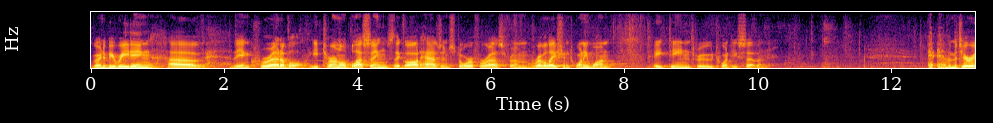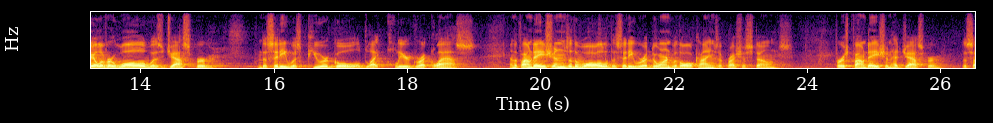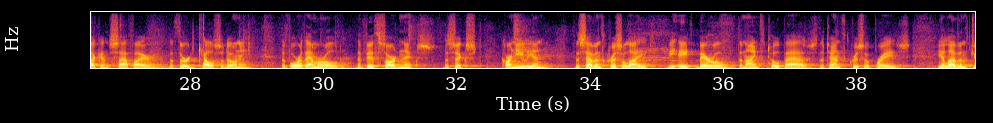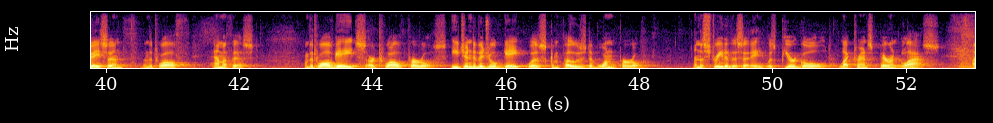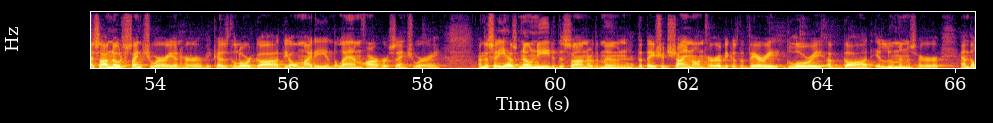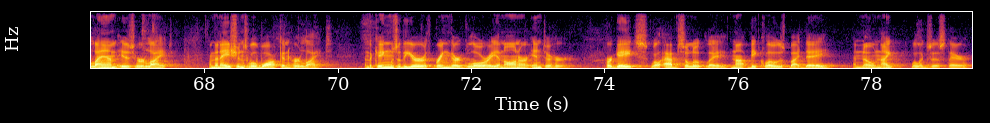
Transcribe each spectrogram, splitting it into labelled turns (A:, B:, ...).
A: We're going to be reading of the incredible eternal blessings that God has in store for us from Revelation 21 18 through 27. the material of her wall was jasper, and the city was pure gold like clear glass. And the foundations of the wall of the city were adorned with all kinds of precious stones. First foundation had jasper, the second sapphire, the third chalcedony the fourth emerald, the fifth sardonyx, the sixth carnelian, the seventh chrysolite, the eighth beryl, the ninth topaz, the tenth chrysoprase, the eleventh jacinth, and the twelfth amethyst. And the twelve gates are twelve pearls. Each individual gate was composed of one pearl. And the street of the city was pure gold, like transparent glass. I saw no sanctuary in her, because the Lord God, the Almighty, and the Lamb are her sanctuary. And the city has no need of the sun or the moon that they should shine on her, because the very glory of God illumines her, and the Lamb is her light. And the nations will walk in her light, and the kings of the earth bring their glory and honor into her. Her gates will absolutely not be closed by day, and no night will exist there.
